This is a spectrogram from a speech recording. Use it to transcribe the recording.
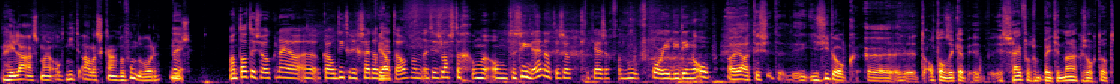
helaas, maar ook niet alles kan gevonden worden. Nee. Dus, Want dat is ook, nou ja, eh, Carl Dietrich zei dat Ja. net al... Van, het is lastig om, om te zien, hè? Dat is ook wat jij zegt van hoe spoor je die dingen op. Nou ja, het is, het- je ziet ook, eh, het- althans ik heb eh, cijfers een beetje nagezocht. Dat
